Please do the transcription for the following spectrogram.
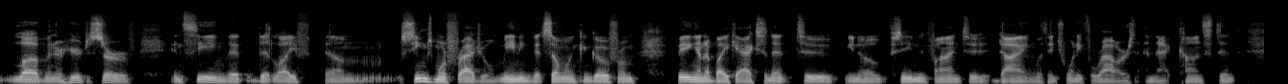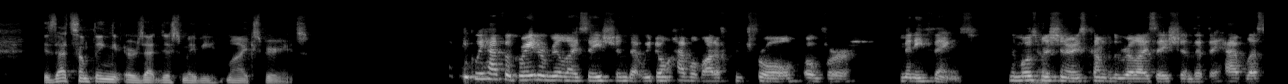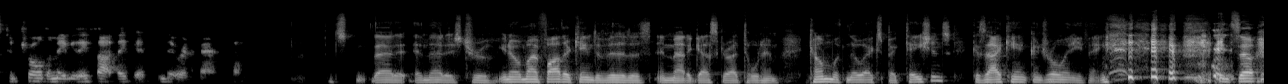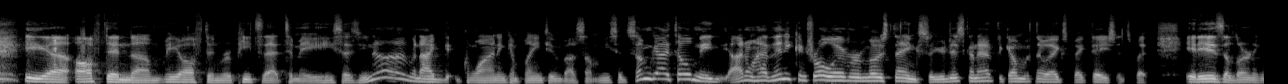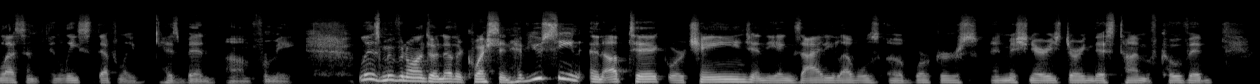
love and are here to serve and seeing that that life um, seems more fragile meaning that someone can go from being in a bike accident to you know seeming fine to dying within 24 hours and that constant is that something or is that just maybe my experience? I think we have a greater realization that we don't have a lot of control over many things the most yeah. missionaries come to the realization that they have less control than maybe they thought they did when they were in america it's that, and that is true. You know, my father came to visit us in Madagascar. I told him, "Come with no expectations, because I can't control anything." and so he uh, often um, he often repeats that to me. He says, "You know, when I whine and complain to him about something, he said, some guy told me I don't have any control over most things, so you're just going to have to come with no expectations." But it is a learning lesson, at least definitely has been um, for me. Liz, moving on to another question. Have you seen an uptick or change in the anxiety levels of workers and missionaries during this time of COVID,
